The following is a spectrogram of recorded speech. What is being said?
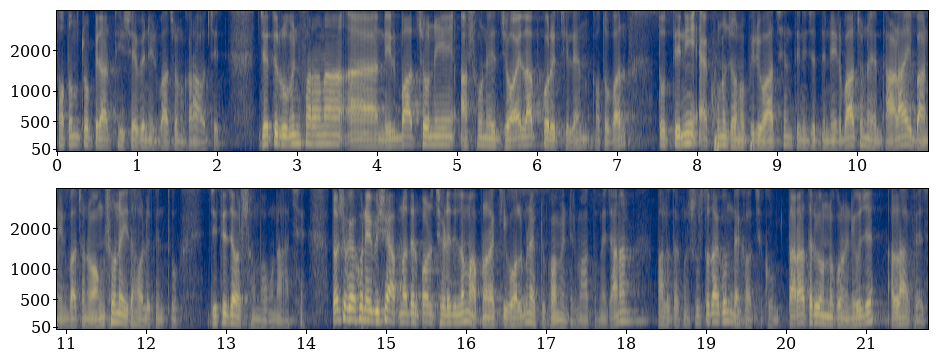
স্বতন্ত্র প্রার্থী হিসেবে নির্বাচন করা উচিত। যেহেতু রুমিন ফারানা নির্বাচনে আসনে জয়লাভ করেছিলেন কতবার তো তিনি এখনও জনপ্রিয় আছেন। তিনি যদি নির্বাচনে দাঁড়ায় বা নির্বাচনে অংশ নেই তাহলে কিন্তু জিতে যাওয়ার সম্ভাবনা আছে। দর্শক, এখন এই বিষয়ে আপনাদের পর ছেড়ে দিলাম। আপনারা কি বলবেন একটু কমেন্টের মাধ্যমে জানান। ভালো থাকুন, সুস্থ থাকুন। দেখা হচ্ছে খুব তাড়াতাড়ি অন্য কোনো নিউজে আল্লাহ হাফেজ।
